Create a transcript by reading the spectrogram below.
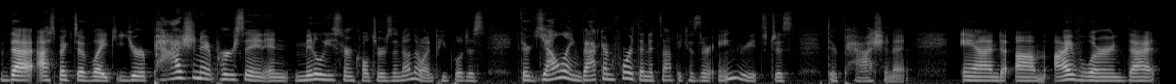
that aspect of like you're a passionate person in middle eastern culture is another one. People just they're yelling back and forth and it's not because they're angry it's just they're passionate. And um, i've learned that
